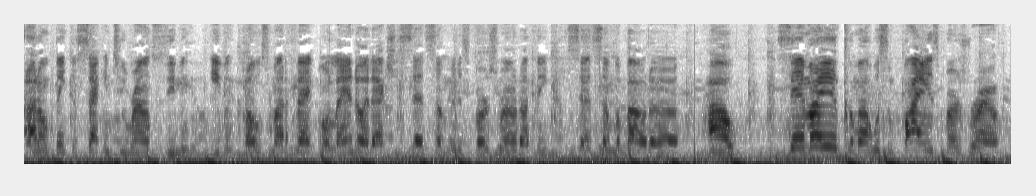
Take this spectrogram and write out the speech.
I don't think the second two rounds was even even close. Matter of fact, Orlando had actually said something in his first round. I think he said something about uh, how Sam I am come out with some fire in his first round.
